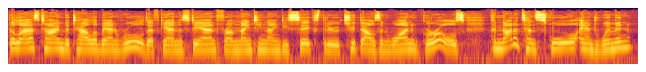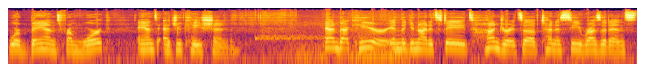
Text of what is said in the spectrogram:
The last time the Taliban ruled Afghanistan from 1996 through 2001, girls could not attend school and women were banned from work and education. And back here in the United States, hundreds of Tennessee residents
